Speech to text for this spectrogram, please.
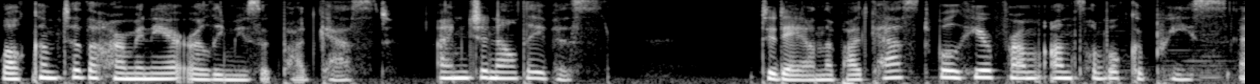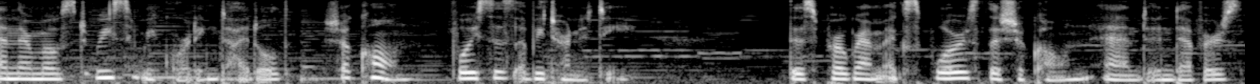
Welcome to the Harmonia Early Music Podcast. I'm Janelle Davis. Today on the podcast, we'll hear from Ensemble Caprice and their most recent recording titled Chaconne Voices of Eternity. This program explores the chaconne and endeavors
